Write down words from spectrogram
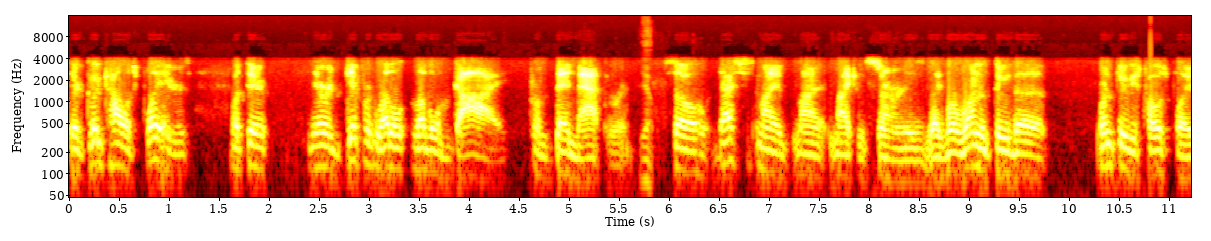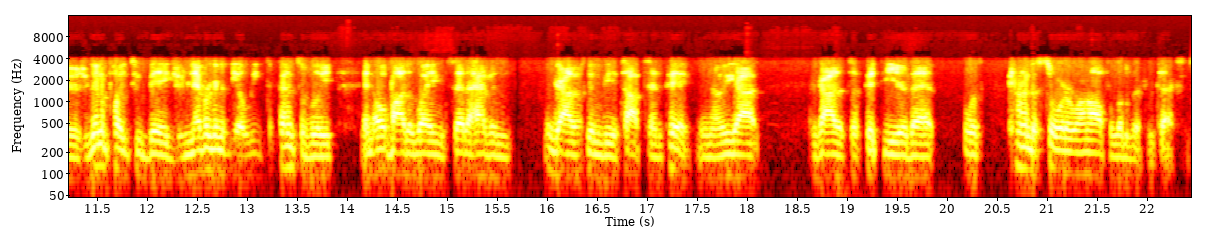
they're good college players, but they're they're a different level level of guy from Ben Mathurin. Yep. So that's just my my my concern is like we're running through the running through these post players. You're going to play too big. You're never going to be elite defensively. And oh, by the way, instead of having a guy that's going to be a top ten pick, you know, you got a guy that's a 50 year that was kind of sort of run off a little bit from Texas.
